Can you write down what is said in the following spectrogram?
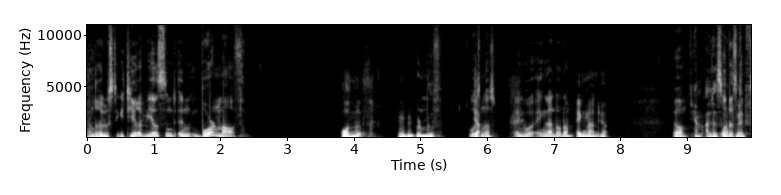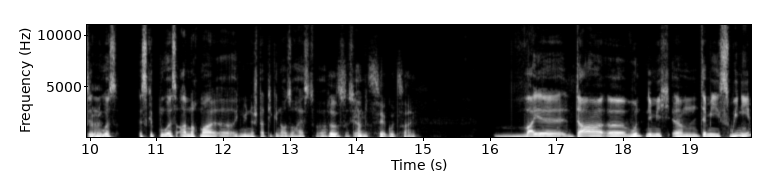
Andere lustige Tiere. Wir sind in Bournemouth. Bournemouth. Mhm. Bournemouth. Wo Ja. ist denn das? Irgendwo England, oder? England, ja. Ja. Die haben alle Oder es gibt in. US es gibt in den USA nochmal äh, irgendwie eine Stadt, die genauso heißt. Äh, Das ist kann sehr gut sein. Weil da äh, wohnt nämlich ähm, Demi Sweeney,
